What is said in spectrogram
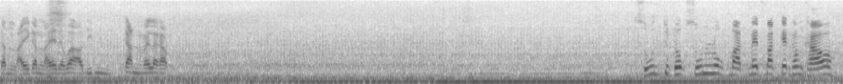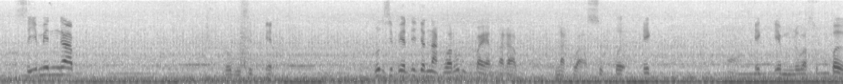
กันไหลกันไหลแต่ว่าเอาดินกั้นไว้แล้วครับ0.60 ลูกบาทเมตรบักเก็ตของเขา4มิลครับ 11 รุ่น 11 นี่จะหนักกว่ารุ่น 8 นะครับ หนักกว่า Super X อ่า XM หรือว่า Super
